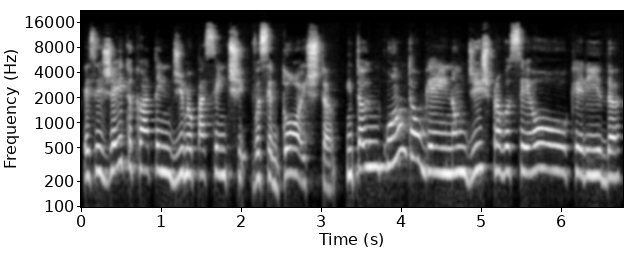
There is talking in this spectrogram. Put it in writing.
Esse jeito que eu atendi meu paciente, você gosta?" Então, enquanto alguém não diz para você: "Ô, oh, querida,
